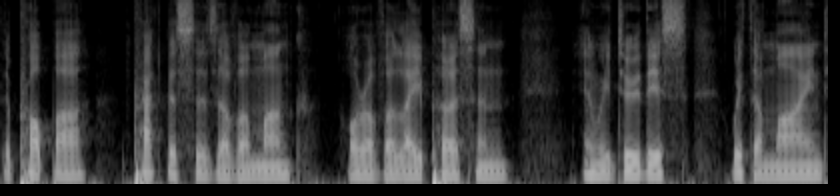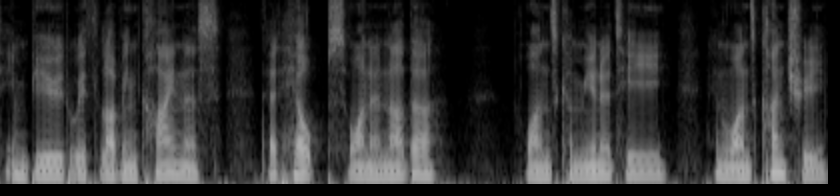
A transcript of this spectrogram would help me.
the proper practices of a monk or of a lay person, and we do this with a mind imbued with loving kindness, that helps one another, one's community, and one's country,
